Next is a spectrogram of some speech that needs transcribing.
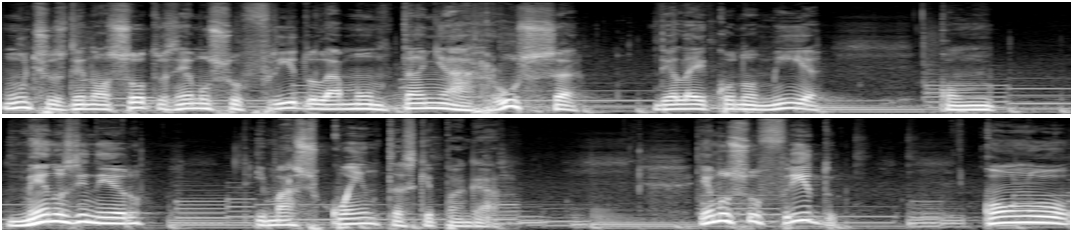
Muitos de nós outros hemos sofrido a montanha russa da economia com menos dinheiro e mais contas que pagar. Hemos sofrido com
